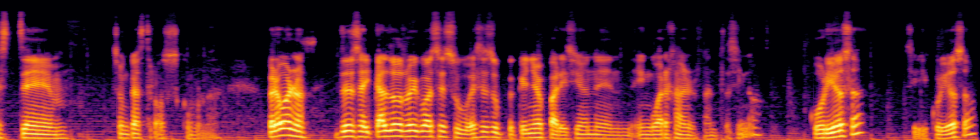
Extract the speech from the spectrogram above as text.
Este son castrosos como nada. Pero bueno, entonces ahí Caldo Ruego hace su, hace su pequeña aparición en, en Warhammer Fantasy, ¿no? Curiosa, sí, curioso.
